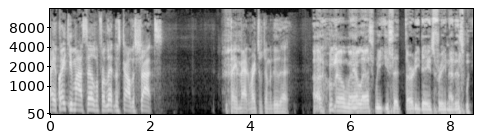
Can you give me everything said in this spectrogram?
Hey, thank you, my salesman, for letting us call the shots. You think Matt and Rachel's going to do that? I don't know, man. Last week you said 30 days free. Now this week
